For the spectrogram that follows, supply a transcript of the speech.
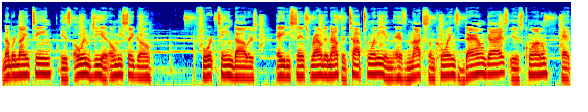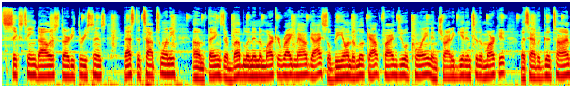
Number 19 is OMG at OmiseGO, $14.80. Rounding out the top 20 and has knocked some coins down, guys, is Qtum at $16.33. That's the top 20. Um, things are bubbling in the market right now, guys. So be on the lookout. Find you a coin and try to get into the market. Let's have a good time.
